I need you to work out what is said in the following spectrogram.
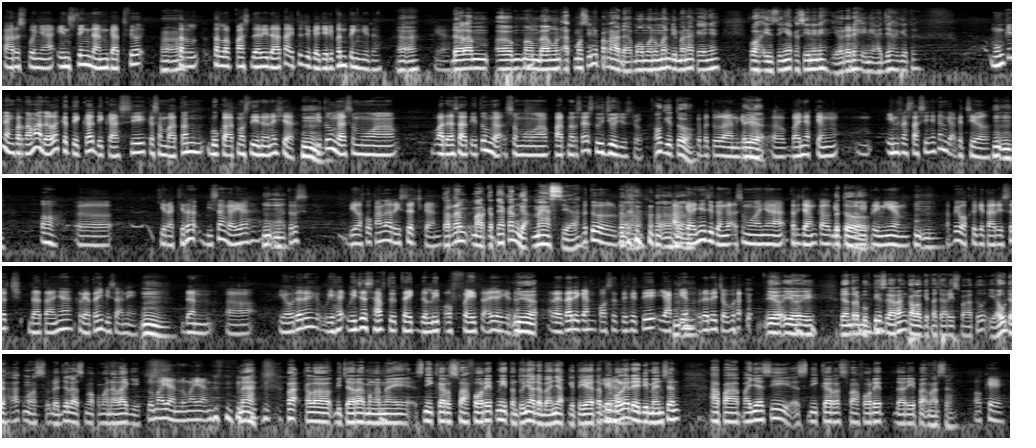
harus punya insting dan gut feel Heeh. ter- terlepas dari data itu juga jadi penting gitu. Heeh. Ya. Dalam eh, membangun atmos ini pernah ada momen-momen di mana kayaknya wah instingnya ke sini nih. Ya udah deh ini aja gitu. Mungkin yang pertama adalah ketika dikasih kesempatan buka Atmos di Indonesia. Hmm. Itu nggak semua pada saat itu nggak semua partner saya setuju justru. Oh gitu. Kebetulan gitu. Iya. Eh, banyak yang mm, investasinya kan nggak kecil. Mm-mm. Oh, eh, kira-kira bisa nggak ya? Mm-mm. Nah, terus dilakukanlah research kan. Karena marketnya kan nggak mass ya. Betul, betul. Harganya juga nggak semuanya terjangkau gitu, Betul. lebih premium. Mm-mm. Tapi waktu kita research datanya kelihatannya bisa nih. Mm. Dan eh, ya udah deh, we we just have to take the leap of faith aja gitu. Iya. Kayak tadi kan positivity, yakin, Mm-mm. udah deh coba. Yo yo. Dan terbukti sekarang kalau kita cari sepatu, ya udah Atmos, udah jelas mau ke mana lagi. lumayan, lumayan. Nah, Pak, kalau bicara mengenai sneakers favorit nih, tentunya ada banyak gitu ya. Tapi Iya. boleh deh di-mention apa-apa aja sih sneakers favorit dari Pak Marcel? Oke,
